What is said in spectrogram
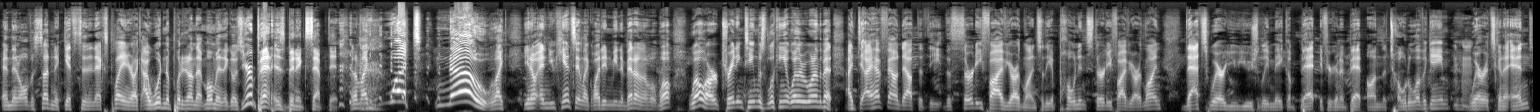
and then all of a sudden it gets to the next play and you're like I wouldn't have put it on that moment and it goes your bet has been accepted and I'm like what no! Like you know and you can't say like well I didn't mean to bet on it. Well well our trading team was looking at whether we went on the bet. I, I have found out that the the 35 yard line so the opponent's 35 yard line that's where you usually make a bet if you're going to bet on the total of a game mm-hmm. where it's going to end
